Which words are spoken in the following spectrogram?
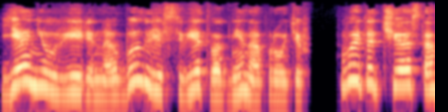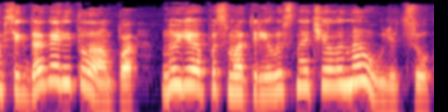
Я не уверена, был ли свет в окне напротив. В этот час там всегда горит лампа, но я посмотрела сначала на улицу.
